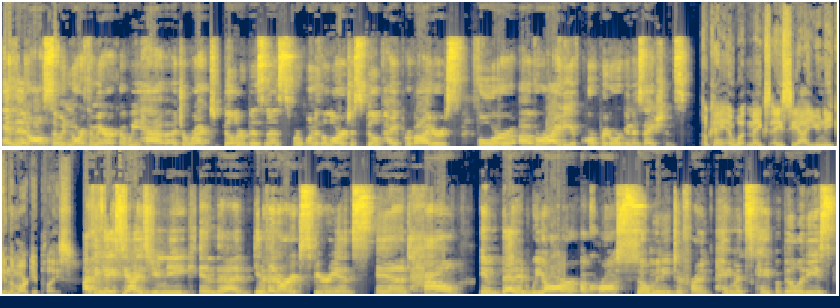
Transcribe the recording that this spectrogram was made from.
And then also in North America, we have a direct biller business. We're one of the largest bill pay providers for a variety of corporate organizations. Okay. And what makes ACI unique in the marketplace? I think ACI is unique in that given our experience and how embedded we are across so many different payments capabilities.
